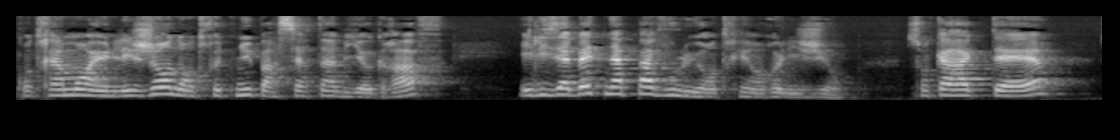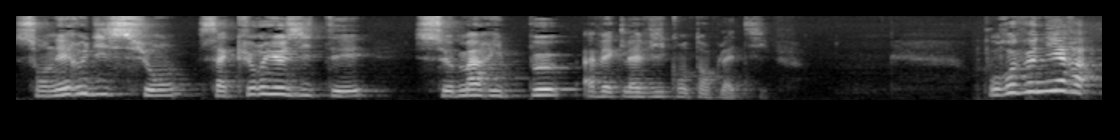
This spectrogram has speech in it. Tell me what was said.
Contrairement à une légende entretenue par certains biographes, Élisabeth n'a pas voulu entrer en religion. Son caractère, son érudition, sa curiosité se marient peu avec la vie contemplative. Pour revenir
